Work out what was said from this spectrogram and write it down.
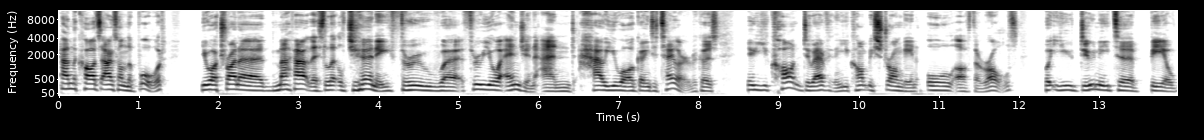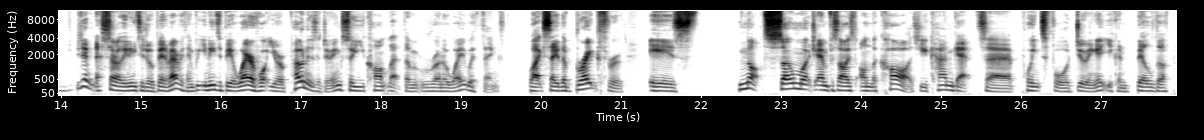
and the cards out on the board. You are trying to map out this little journey through uh, through your engine and how you are going to tailor it because you, know, you can't do everything. You can't be strong in all of the roles but you do need to be a, you don't necessarily need to do a bit of everything but you need to be aware of what your opponents are doing so you can't let them run away with things. Like say the breakthrough is not so much emphasized on the cards. You can get uh, points for doing it. You can build up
